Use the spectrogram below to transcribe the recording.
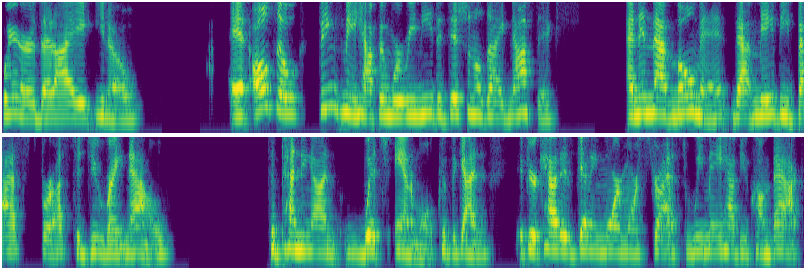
aware that I, you know, and also things may happen where we need additional diagnostics. And in that moment, that may be best for us to do right now depending on which animal. Because again, if your cat is getting more and more stressed, we may have you come back.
